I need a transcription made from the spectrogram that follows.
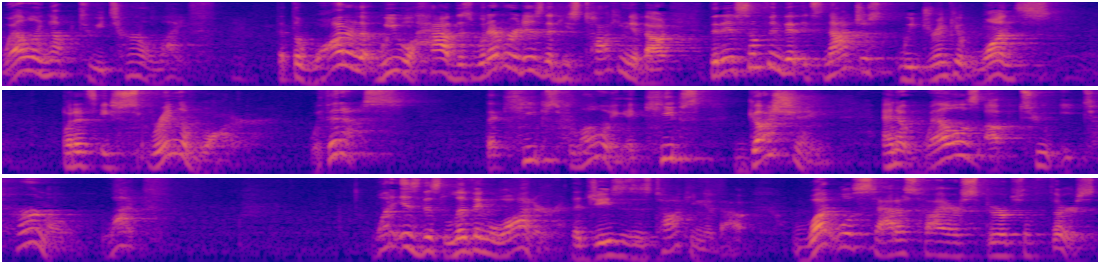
welling up to eternal life. That the water that we will have, this whatever it is that he's talking about, that is something that it's not just we drink it once, but it's a spring of water within us that keeps flowing. It keeps gushing and it wells up to eternal life. What is this living water that Jesus is talking about? What will satisfy our spiritual thirst?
